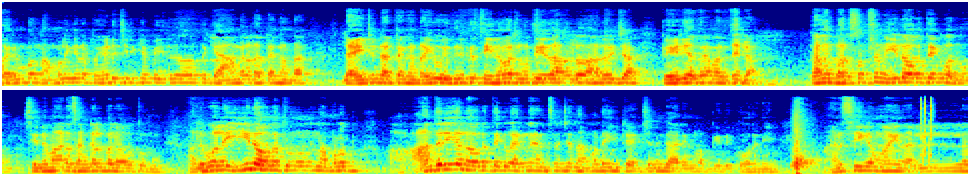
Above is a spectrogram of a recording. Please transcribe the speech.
വരുമ്പോൾ നമ്മളിങ്ങനെ പേടിച്ചിരിക്കുമ്പോൾ ഇതിനകത്ത് ക്യാമറയുടെ അറ്റം കണ്ട ലൈറ്റിന്റെ അറ്റം കണ്ട അയ്യോ ഇതിനൊക്കെ സിനിമ ഷൂട്ട് ചെയ്താണല്ലോ ആലോചിച്ചാൽ പേടി അത്രയും വരത്തില്ല. കാരണം പെർസെപ്ഷൻ ഈ ലോകത്തേക്ക് വന്നു. സിനിമയുടെ സങ്കല്പ ലോകത്തുനിന്ന്. അതുപോലെ ഈ ലോകത്തു നിന്ന് നമ്മൾ ആന്തരിക ലോകത്തേക്ക് വരുന്നതനുസരിച്ച് നമ്മുടെ ഈ ടെൻഷനും കാര്യങ്ങളൊക്കെ ഇത് കുറഞ്ഞ് മാനസികമായി നല്ല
